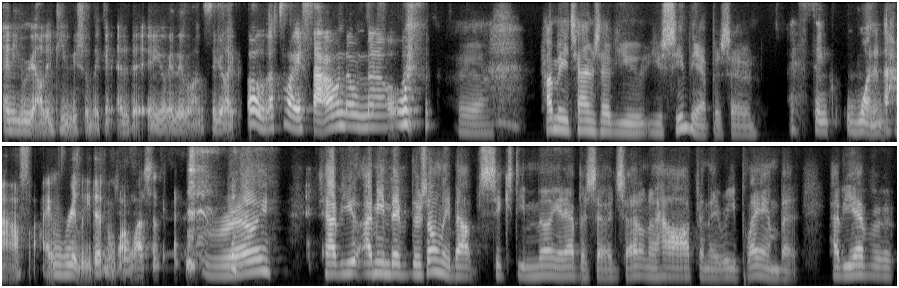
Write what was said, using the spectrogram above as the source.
any reality TV show they can edit it any way they want. So you're like, oh, that's how I sound. Oh no. yeah. How many times have you you seen the episode? I think one and a half. I really didn't want to watch it again. really? Have you? I mean, there's only about 60 million episodes, so I don't know how often they replay them. But have you ever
